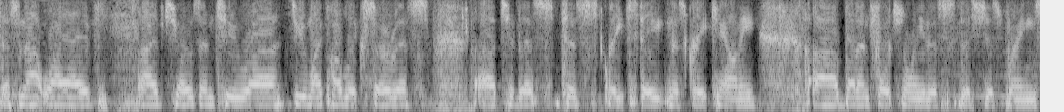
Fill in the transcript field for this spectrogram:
That's not why I've I've chosen to uh, do my public service uh, to this this great state and this great county. Uh, but unfortunately, this this just brings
